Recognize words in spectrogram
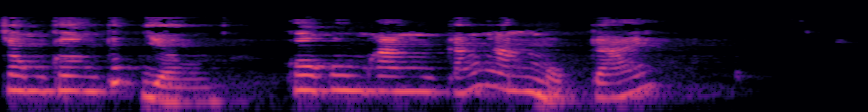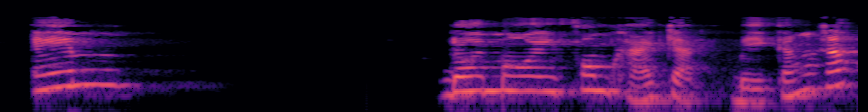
Trong cơn tức giận, cô hung hăng cắn anh một cái. Em... Đôi môi Phong Khải Trạch bị cắn rách,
